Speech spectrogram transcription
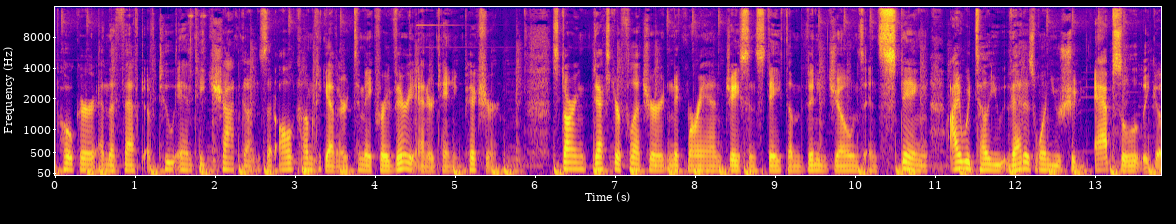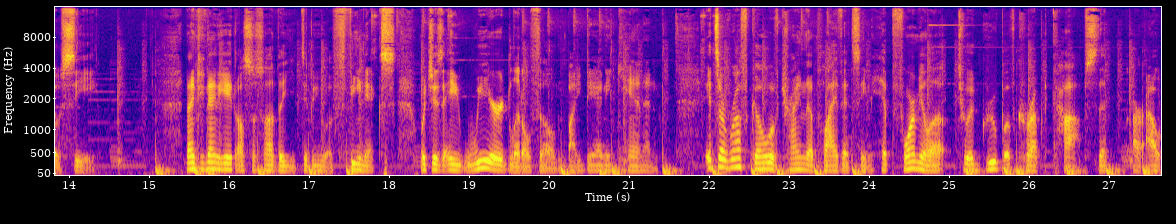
poker, and the theft of two antique shotguns that all come together to make for a very entertaining picture. Starring Dexter Fletcher, Nick Moran, Jason Statham, Vinnie Jones, and Sting, I would tell you that is one you should absolutely go see. 1998 also saw the debut of Phoenix, which is a weird little film by Danny Cannon. It's a rough go of trying to apply that same hip formula to a group of corrupt cops that are out,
